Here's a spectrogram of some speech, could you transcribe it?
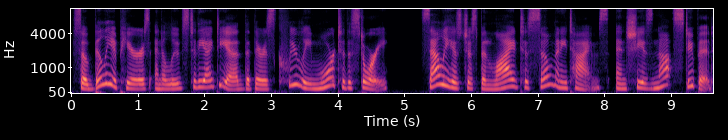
So Billy appears and alludes to the idea that there is clearly more to the story. Sally has just been lied to so many times, and she is not stupid.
